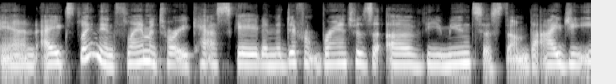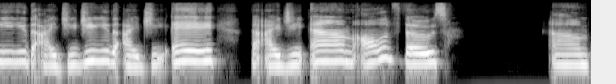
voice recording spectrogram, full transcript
And I explain the inflammatory cascade and the different branches of the immune system the IgE, the IgG, the IgA, the IgM, all of those um,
